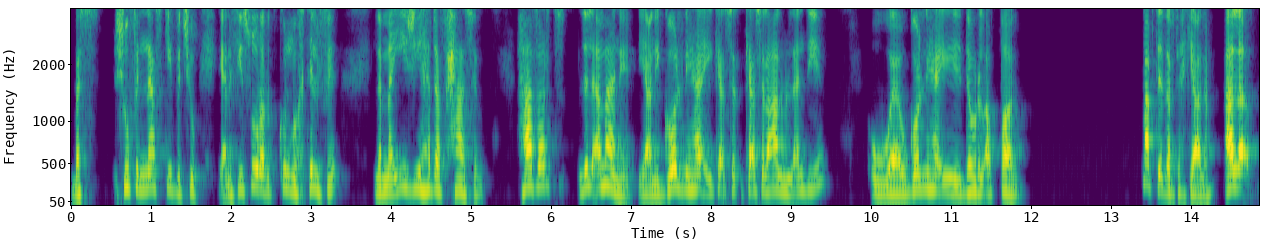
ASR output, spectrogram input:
بس شوف الناس كيف بتشوف يعني في صورة بتكون مختلفة لما يجي هدف حاسم. هافرتز للأمانة يعني جول نهائي كأس كأس العالم للأندية وجول نهائي دوري الأبطال. ما بتقدر تحكي عليه هلأ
